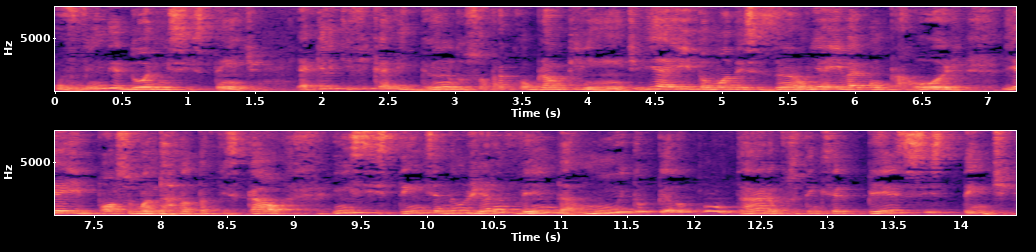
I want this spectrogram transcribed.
O vendedor insistente é aquele que fica ligando só para cobrar o cliente. E aí, tomou a decisão? E aí, vai comprar hoje? E aí, posso mandar nota fiscal? Insistência não gera venda. Muito pelo contrário, você tem que ser persistente.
